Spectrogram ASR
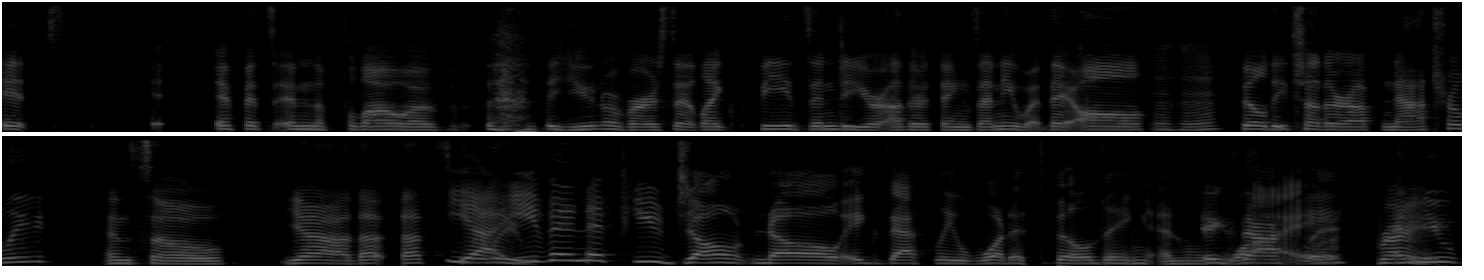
it's if it's in the flow of the universe, it like feeds into your other things anyway. They all Mhm. build each other up naturally. And so yeah, that that's Yeah, really- even if you don't know exactly what it's building and Exactly. why. Right. And you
